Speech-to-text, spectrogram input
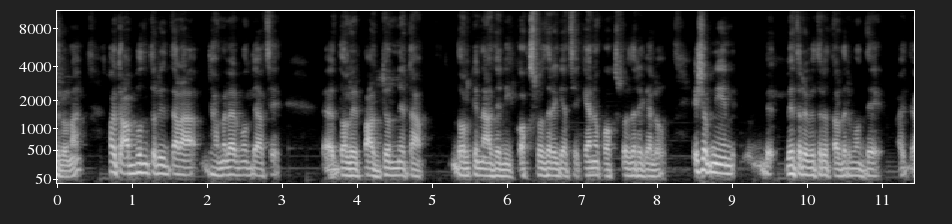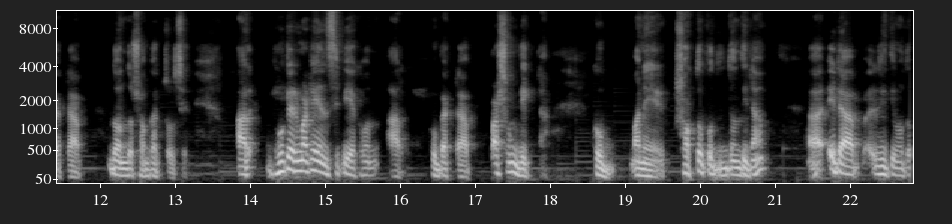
ছিল না, হয়তো আভ্যন্তরীণ তারা ঝামেলার মধ্যে আছে দলের পাঁচজন নেতা দলকে না জানি কক্সবাজারে গেছে, কেন কক্সবাজারে গেল? এসব নিয়ে ভেতরে ভেতরে তাদের মধ্যে হয়তো একটা দ্বন্দ্ব সংঘাত চলছে। আর ভোটের মাঠে এনসিপি এখন আর খুব একটা প্রাসঙ্গিক না, খুব মানে শক্ত প্রতিদ্বন্দ্বী না। এটা রীতিমতো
